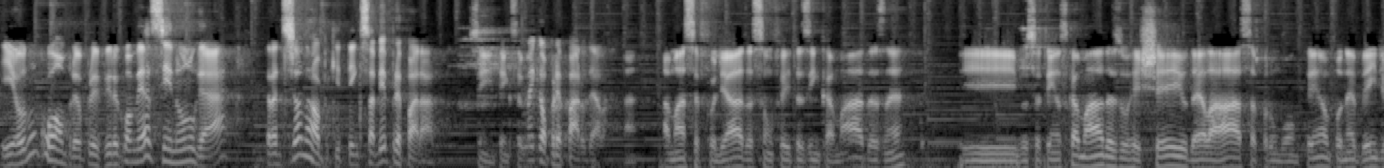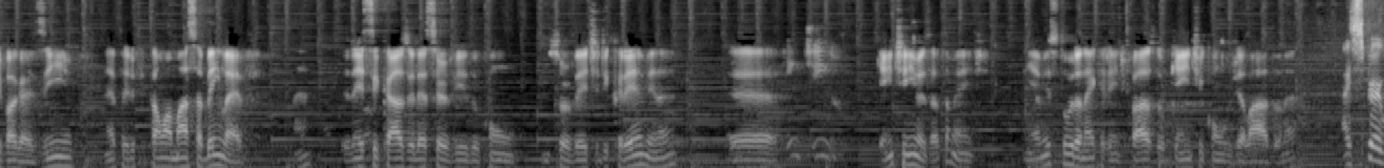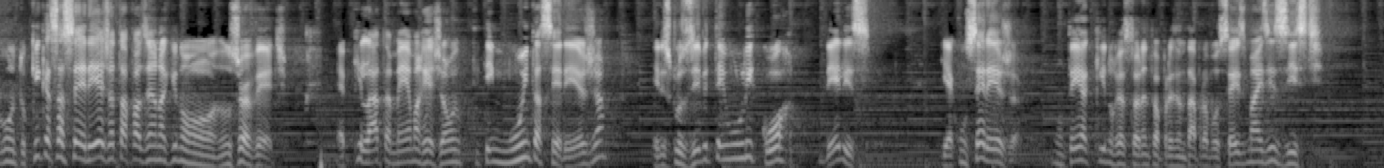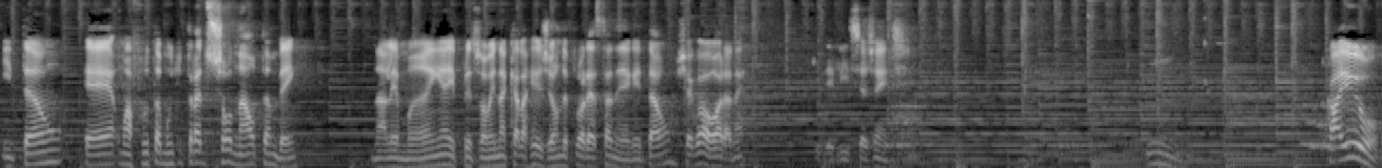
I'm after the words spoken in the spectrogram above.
eu não compro, eu prefiro comer assim, num lugar tradicional, porque tem que saber preparar. Sim, tem que saber. Como é que é o preparo dela? A massa é folhada, são feitas em camadas, né? E você tem as camadas, o recheio dela assa por um bom tempo, né? Bem devagarzinho, né? Para ele ficar uma massa bem leve. Nesse caso ele é servido com um sorvete de creme, né? É... Quentinho. Quentinho, exatamente. E a mistura, né, que a gente faz do quente com o gelado, né? Aí se pergunta, o que, que essa cereja está fazendo aqui no, no sorvete? É porque lá também é uma região que tem muita cereja. Eles, inclusive, têm um licor deles que é com cereja. Não tem aqui no restaurante para apresentar para vocês, mas existe. Então, é uma fruta muito tradicional também na Alemanha e principalmente naquela região da Floresta Negra. Então, chegou a hora, né? Que delícia, gente. Hum. Caiu!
